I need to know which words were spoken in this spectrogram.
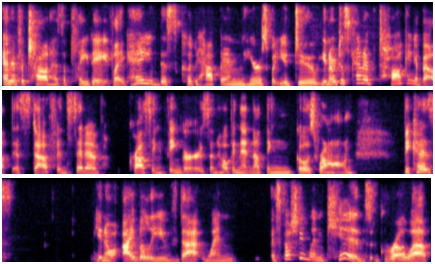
And if a child has a play date, like, hey, this could happen, here's what you do, you know, just kind of talking about this stuff instead of crossing fingers and hoping that nothing goes wrong. Because, you know, I believe that when especially when kids grow up,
